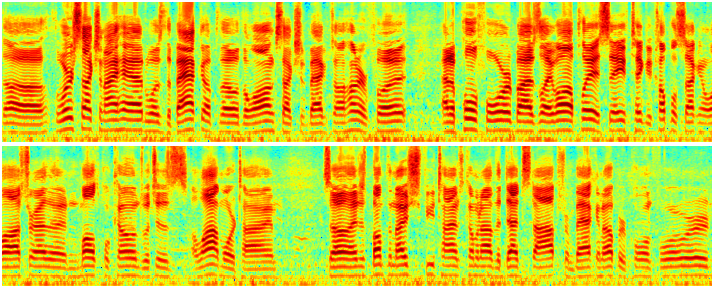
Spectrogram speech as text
uh, the worst section I had was the backup, though, the long section back to 100 foot. I had to pull forward, but I was like, well, I'll play it safe, take a couple second loss rather than multiple cones, which is a lot more time. So I just bumped the nitrous a few times coming out of the dead stops from backing up or pulling forward.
